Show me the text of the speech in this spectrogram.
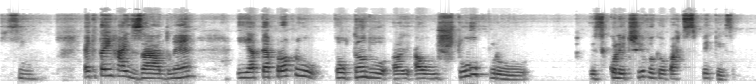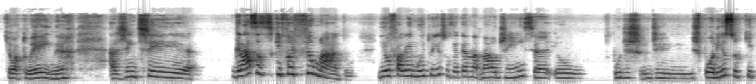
Sim. É que está enraizado, né? E até próprio, voltando ao estupro, esse coletivo que eu participei, que, eu atuei, né? A gente, graças que foi filmado, e eu falei muito isso, foi até na, na audiência, eu pude de expor isso, que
